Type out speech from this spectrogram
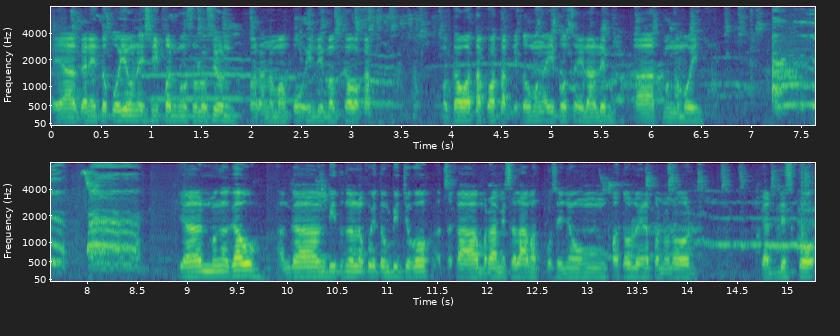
Kaya ganito po yung naisipan kong solusyon para naman po hindi magkawakat magkawatak-watak itong mga ipot sa ilalim at mga moy. Yan mga gaw, hanggang dito na lang po itong video ko at saka maraming salamat po sa inyong patuloy na panonood. God bless po.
